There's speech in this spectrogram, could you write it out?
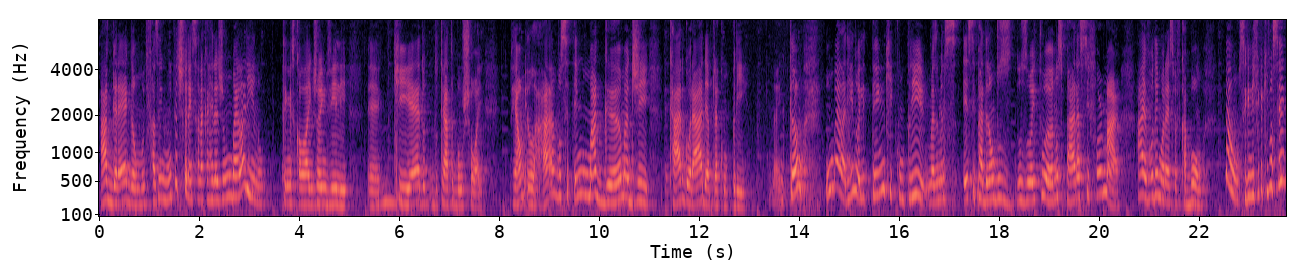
agregam muito, fazem muita diferença na carreira de um bailarino. Tem a escola lá em Joinville, é, hum. que é do, do Teatro Bolshoi. Realmente, lá você tem uma gama de carga horária para cumprir. Né? Então, um bailarino ele tem que cumprir mais ou menos esse padrão dos oito anos para se formar. Ah, eu vou demorar isso para ficar bom? Não, significa que você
